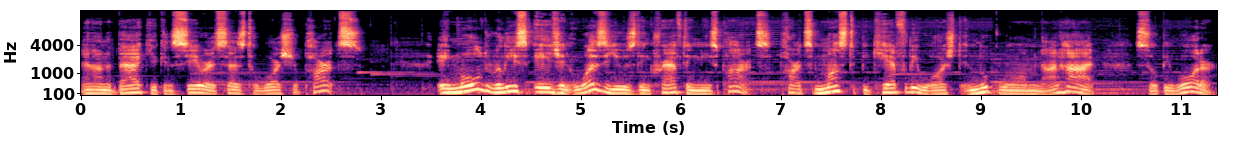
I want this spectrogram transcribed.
And on the back, you can see where it says to wash your parts. A mold release agent was used in crafting these parts. Parts must be carefully washed in lukewarm, not hot, soapy water.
